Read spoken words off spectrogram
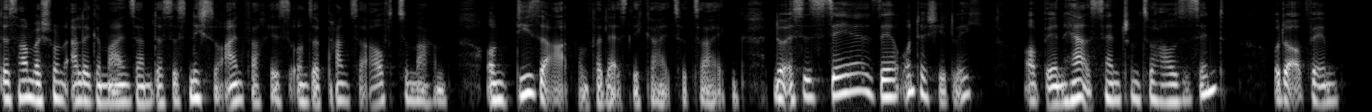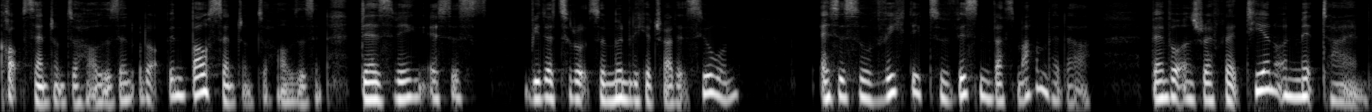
das haben wir schon alle gemeinsam, dass es nicht so einfach ist, unser Panzer aufzumachen, um diese Art von Verletzlichkeit zu zeigen. Nur es ist sehr, sehr unterschiedlich, ob wir im Herzzentrum zu Hause sind oder ob wir im Kopfzentrum zu Hause sind oder ob wir im Bauchzentrum zu Hause sind. Deswegen ist es wieder zurück zur mündlichen Tradition. Es ist so wichtig zu wissen, was machen wir da? wenn wir uns reflektieren und mitteilen,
